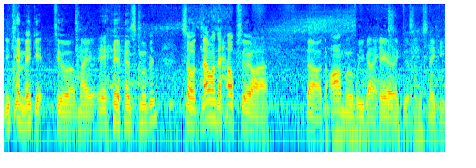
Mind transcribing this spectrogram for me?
you can't make it to uh, my hair's moving. So that one that helps uh, the the arm move where you got a hair like this and the snaky.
